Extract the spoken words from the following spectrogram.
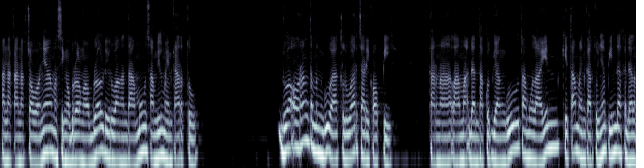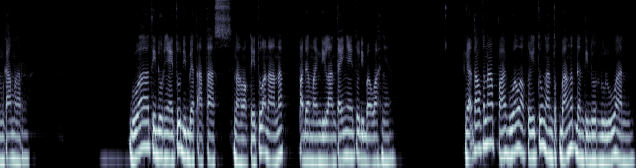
Anak-anak cowoknya masih ngobrol-ngobrol di ruangan tamu sambil main kartu. Dua orang temen gua keluar cari kopi. Karena lama dan takut ganggu tamu lain, kita main kartunya pindah ke dalam kamar. Gua tidurnya itu di bed atas. Nah, waktu itu anak-anak pada main di lantainya itu di bawahnya. Gak tahu kenapa, gua waktu itu ngantuk banget dan tidur duluan.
